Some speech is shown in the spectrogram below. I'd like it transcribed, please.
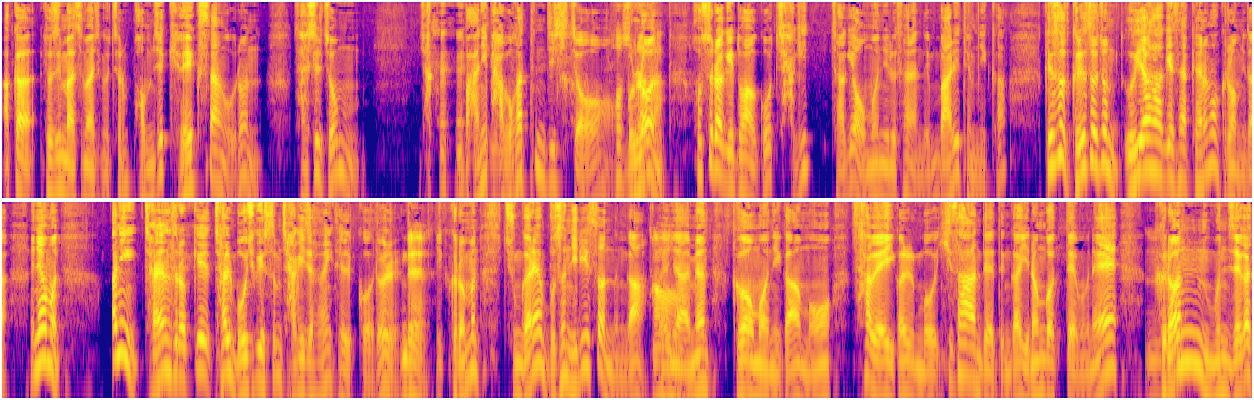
아까 교수님 말씀하신 것처럼 범죄 계획상으로는 사실 좀 많이 바보 같은 짓이죠. 허술하다. 물론 허술하기도 하고 자기 자기 어머니를 살았는데 말이 됩니까? 그래서 그래서 좀 의아하게 생각하는 건 그럽니다. 왜냐하면 아니 자연스럽게 잘 모시고 있으면 자기 재산이 될 거를 네. 그러면 중간에 무슨 일이 있었는가? 어. 왜냐하면 그 어머니가 뭐 사회에 이걸 뭐 희사한다든가 이런 것 때문에 그런 문제가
